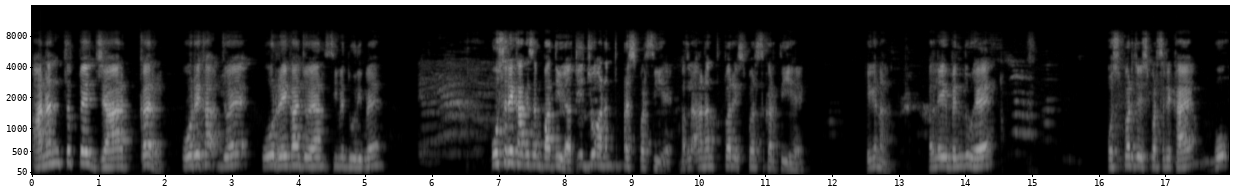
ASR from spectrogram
अनंत पे जाकर वो रेखा जो है, वो रेखा जो है सीमित दूरी पे, उस रेखा की संपाति हो जाती है जो अनंत पर स्पर्शी है। मतलब अनंत पर स्पर्श करती है। ठीक है ना? मतलब एक बिंदु है, उस पर जो स्पर्श रेखा है, वो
